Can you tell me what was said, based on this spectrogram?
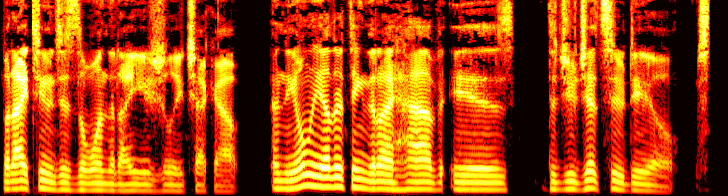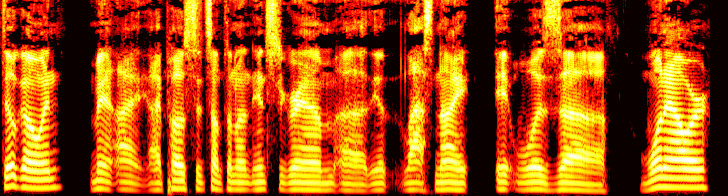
but iTunes is the one that I usually check out. And the only other thing that I have is the jujitsu deal. Still going. Man, I, I posted something on Instagram uh, last night. It was uh, one hour.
